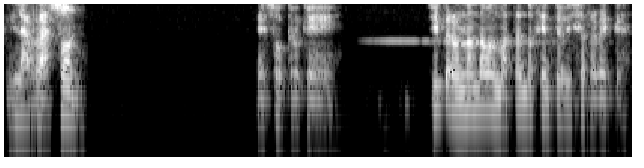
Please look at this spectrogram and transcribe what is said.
la razón. Eso creo que... Sí, pero no andamos matando gente, dice Rebeca.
